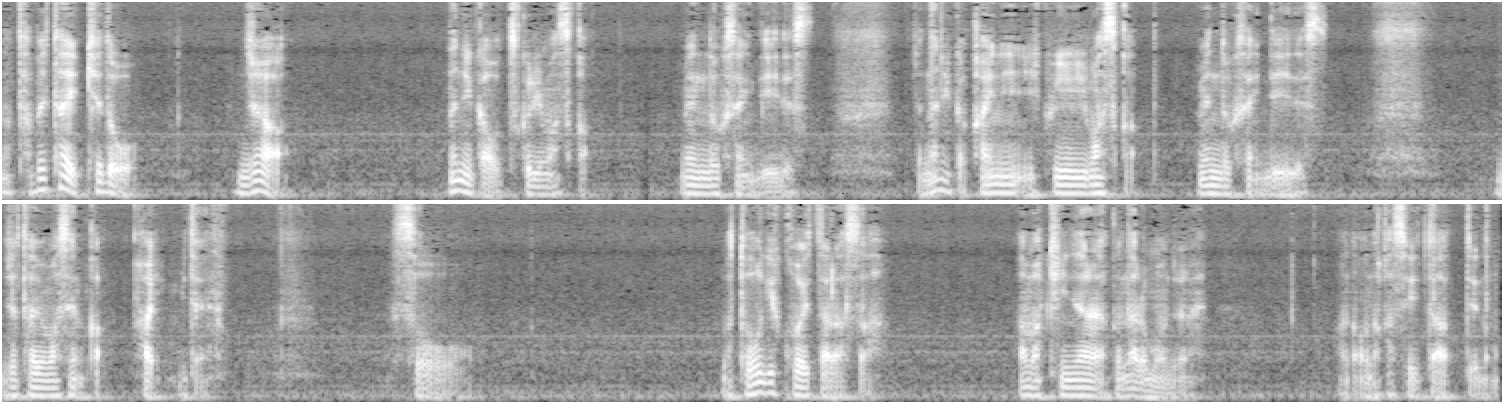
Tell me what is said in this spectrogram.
食べたいけど、じゃあ、何かを作りますかめんどくさいんでいいです。じゃあ何か買いに行きますかめんどくさいんでいいです。じゃあ食べませんかはい、みたいな。そう。まあ、峠越えたらさ、あんま気にならなくなるもんじゃない。あの、お腹すいたっていうのも。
